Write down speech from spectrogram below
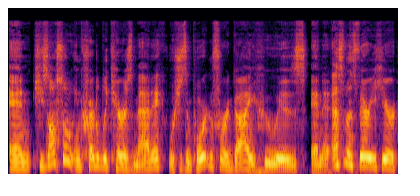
and he's also incredibly charismatic, which is important for a guy who is. And estimates vary here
